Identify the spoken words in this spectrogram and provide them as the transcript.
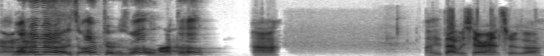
Oh, No, no, no, no. It's our turn as well. What the hell? Uh, oh, that was her answer as well.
